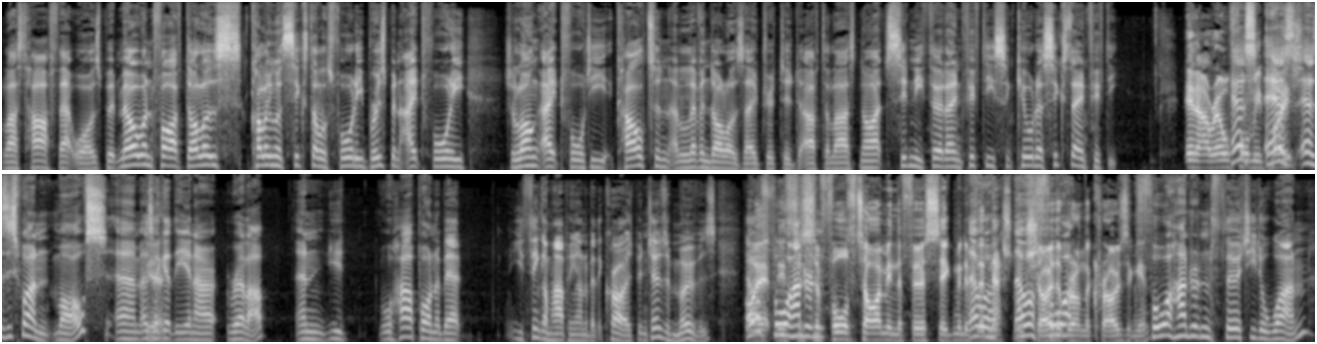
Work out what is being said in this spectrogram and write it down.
last half that was. But Melbourne, $5. Collingwood, $6.40. Brisbane, eight forty. Geelong, eight forty. Carlton, $11. They've drifted after last night. Sydney, thirteen fifty. St Kilda, sixteen fifty. NRL How's, for me, please. how's this one, Miles? Um, as I get the NRL up, and you will harp on about. You think I'm harping on about the Crows, but in terms of movers, they Oh, were yeah, four This is the fourth time in the first segment of the were- national show that we're on the Crows again. four hundred and thirty to one.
